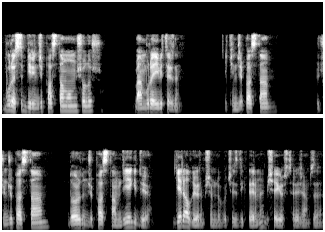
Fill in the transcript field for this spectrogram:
Burası birinci pastam olmuş olur. Ben burayı bitirdim. İkinci pastam, üçüncü pastam, dördüncü pastam diye gidiyor. Geri alıyorum şimdi bu çizdiklerimi. Bir şey göstereceğim size.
